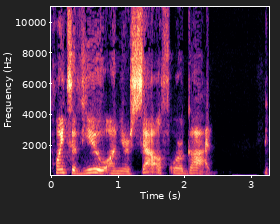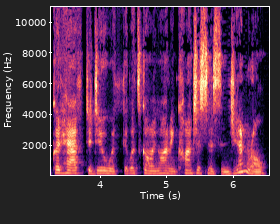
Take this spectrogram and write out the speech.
points of view on yourself or god. It could have to do with what's going on in consciousness in general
